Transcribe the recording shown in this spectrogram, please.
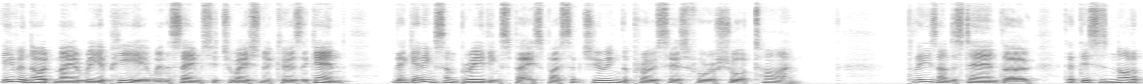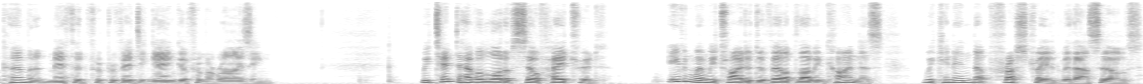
Even though it may reappear when the same situation occurs again, they're getting some breathing space by subduing the process for a short time. Please understand, though, that this is not a permanent method for preventing anger from arising. We tend to have a lot of self hatred. Even when we try to develop loving kindness, we can end up frustrated with ourselves.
